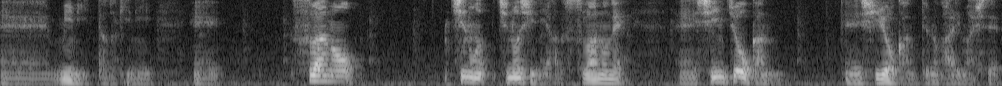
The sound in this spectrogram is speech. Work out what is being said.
えー見に行った時に、えー諏訪の茅野茅野市にある諏訪のね、えー新潮館、えー資料館っていうのがありまして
